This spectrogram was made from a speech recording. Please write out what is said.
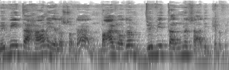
விவிதகான்னு இதில் சொன்னால் பாகவதம் திவிதன்னு சாதிக்கிறது.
